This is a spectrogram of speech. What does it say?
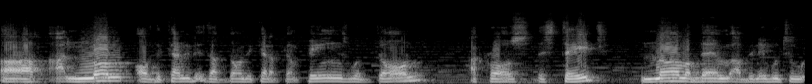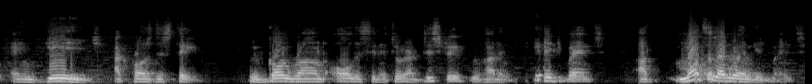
Uh, none of the candidates have done the kind of campaigns we've done across the state. None of them have been able to engage across the state. We've gone around all the senatorial districts. We've had engagement at multi-level engagement,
